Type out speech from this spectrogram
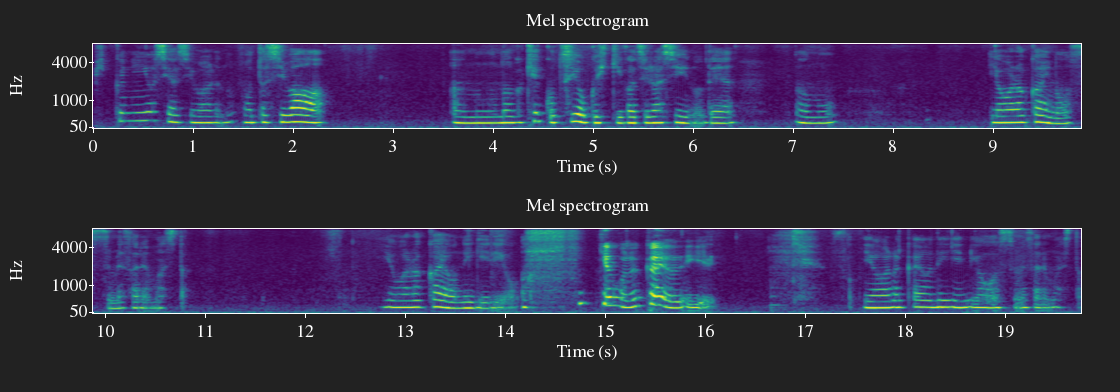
ピックによしあしはあるの？私はあのなんか結構強く引きがちらしいのであの柔らかいのをおすすめされました。柔らかいおにぎりを。柔らかいおにぎり。柔らかいおにぎりをおすすめされました。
